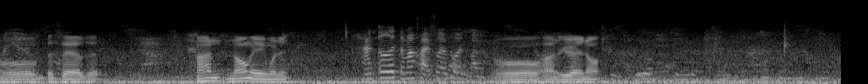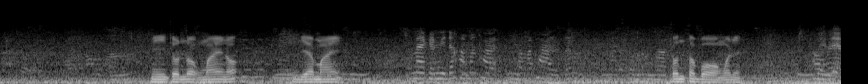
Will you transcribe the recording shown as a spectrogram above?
โอ้จะแซ่บเลยฮานน้องเองมาเลยฮันเอ้ยแต่มาขายซอยเพิ่นโอ้ฮานเอือยเนาะมีต้นดอกไม้เนาะเบี้ยไม้นายกันมีนะคะมาทายมามาทายเด้อต้นตะบองมาเลยเอาแหละ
